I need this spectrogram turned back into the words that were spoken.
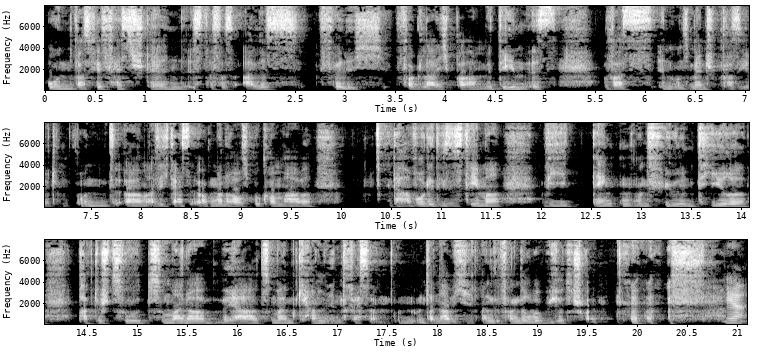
Und was wir feststellen, ist, dass das alles völlig vergleichbar mit dem ist, was in uns Menschen passiert. Und ähm, als ich das irgendwann rausbekommen habe, da wurde dieses Thema, wie denken und fühlen Tiere praktisch zu, zu meiner, ja, zu meinem Kerninteresse. Und, und dann habe ich angefangen, darüber Bücher zu schreiben. ja,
